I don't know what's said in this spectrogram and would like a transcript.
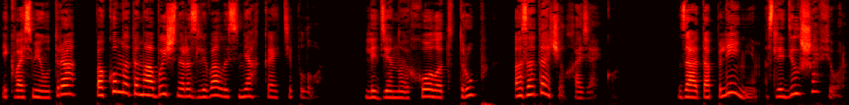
и к восьми утра по комнатам обычно разливалось мягкое тепло. Ледяной холод труб озадачил хозяйку. За отоплением следил шофер.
